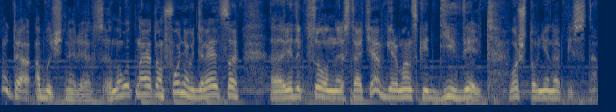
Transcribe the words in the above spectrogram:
Ну, это обычная реакция. Но вот на этом фоне выделяется редакционная статья в германской Die Welt. Вот что в ней написано.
